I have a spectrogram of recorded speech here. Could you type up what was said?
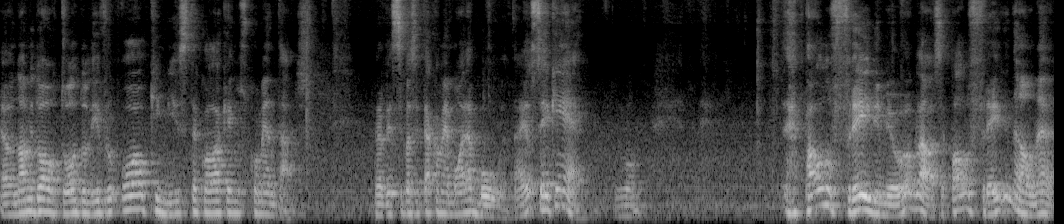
é o nome do autor do livro O Alquimista, coloque aí nos comentários. Para ver se você está com a memória boa, tá? Eu sei quem é. Paulo Freire, meu. Ô, Glaucia, Paulo Freire não, né?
